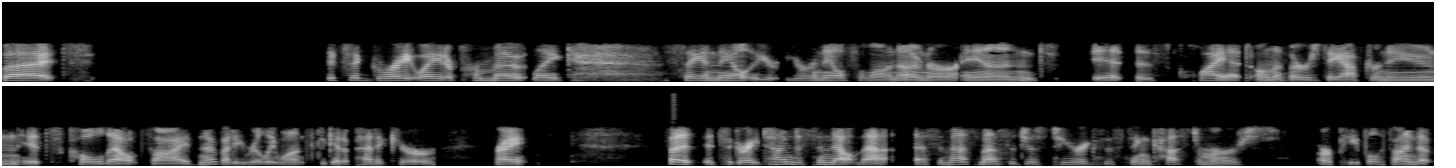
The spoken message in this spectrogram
But it's a great way to promote, like, say, a nail. You're, a nail salon owner, and it is quiet on a Thursday afternoon. It's cold outside. Nobody really wants to get a pedicure, right? But it's a great time to send out that SMS messages to your existing customers or people who signed up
